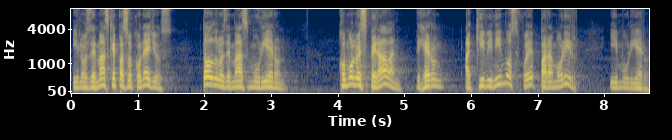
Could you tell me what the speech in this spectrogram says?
¿Y los demás qué pasó con ellos? Todos los demás murieron. ¿Cómo lo esperaban? Dijeron, aquí vinimos fue para morir y murieron.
